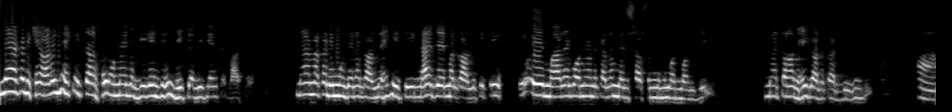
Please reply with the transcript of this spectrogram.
ਮੈਂ ਕਦੇ ਖਿਆਲ ਹੀ ਨਹੀਂ ਕੀਤਾ ਫੋਨ ਨਾਲ ਲੱਗੀ ਰਹਿੰਦੀ ਹੁੰਦੀ ਚੌਵੀ ਘੰਟੇ ਬਸ। ਮੈਂ ਮੈਂ ਕਦੀ ਮੁੰਡੇ ਨਾਲ ਗੱਲ ਨਹੀਂ ਕੀਤੀ ਮੈਂ ਜੇ ਮੈਂ ਗੱਲ ਕੀਤੀ ਤੇ ਇਹ ਮਾਰੇ ਗੋਨੇ ਉਹਨੇ ਕਹਿੰਦਾ ਮੇਰੀ ਸੱਸ ਮੈਨੂੰ ਮਰਵਾਉਂਦੀ। ਮੈਂ ਤਾਂ ਨਹੀਂ ਗੱਲ ਕਰਦੀ ਹੁੰਦੀ। ਹਾਂ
